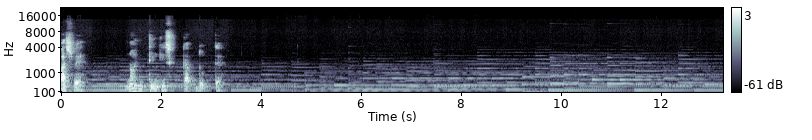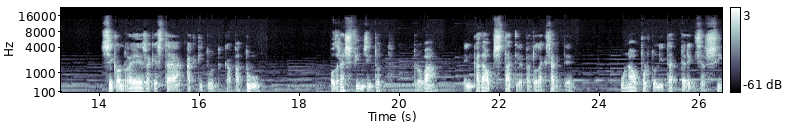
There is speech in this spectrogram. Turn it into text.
vas bé, no en tinguis cap dubte. Si conrees aquesta actitud cap a tu, podràs fins i tot trobar en cada obstacle per relaxar-te una oportunitat per exercir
